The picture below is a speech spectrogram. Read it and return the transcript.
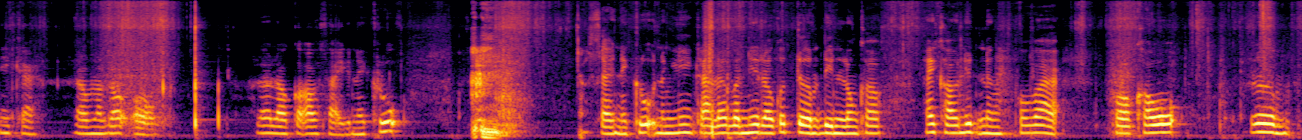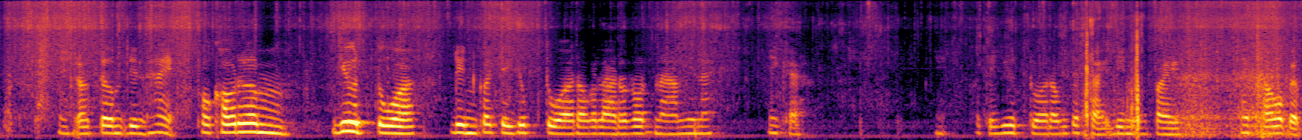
นี่ค่ะ เรามาเลาะออก แล้วเราก็เอาใส่ในครุใส่ในครุอย่างนี้ค่ะ แล้ววันนี้เราก็เติมดินลงเขาให้เขานิดนึงเพราะว่าพอเขาเริ่ม เราเติมดินให้ พอเขาเริ่มยืดตัวดินก็จะยุบตัวเราเวลาเรารดน้ำนี่นะ นี่ค่ะ เขาจะยืดตัวเราก็จะใส่ดินลงไป ให้เขาแบบ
